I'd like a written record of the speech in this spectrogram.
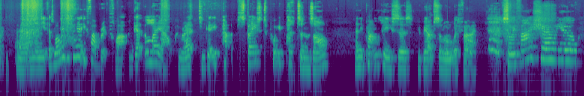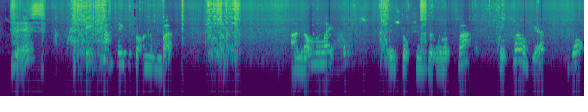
Uh, and then you, as long as you can get your fabric flat and get the layout correct and get your space to put your patterns on and your pattern pieces, you'll be absolutely fine. So if I show you this, each pattern piece has got a number, and on the layout instructions that we looked at, it tells you what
